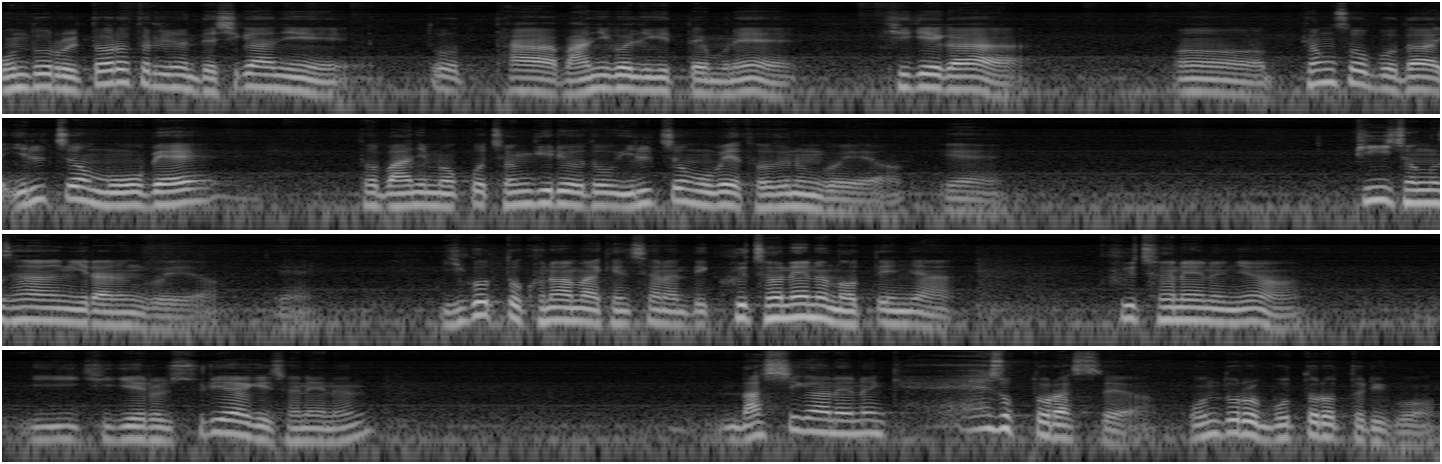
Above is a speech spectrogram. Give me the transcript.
온도를 떨어뜨리는데 시간이 또 다 많이 걸리기 때문에 기계가 어, 평소보다 1.5배 더 많이 먹고 전기료도 1.5배 더 드는 거예요. 예. 비정상이라는 거예요. 예. 이것도 그나마 괜찮은데 그 전에는 어땠냐? 그 전에는요. 이 기계를 수리하기 전에는 낮 시간에는 계속 돌았어요. 온도를 못 떨어뜨리고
